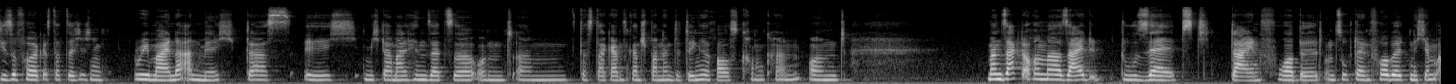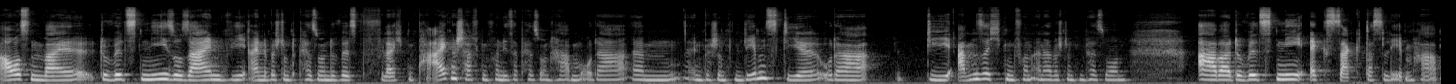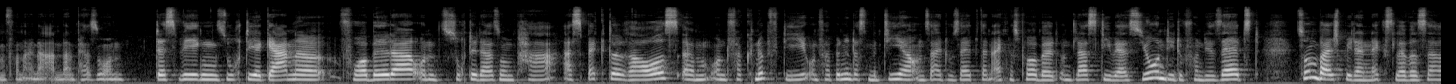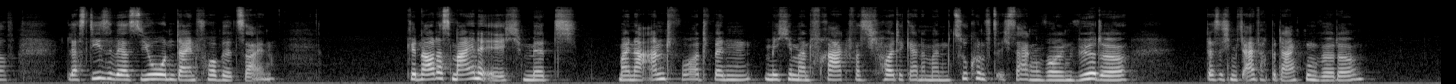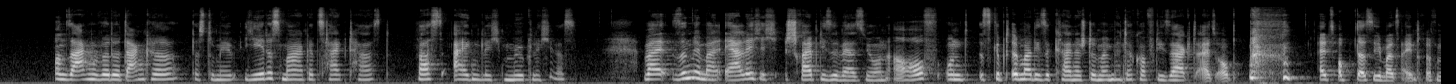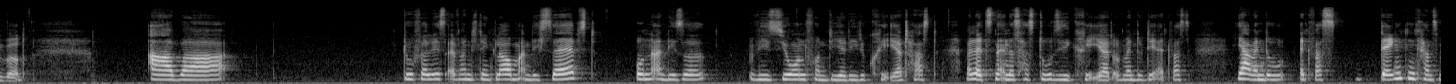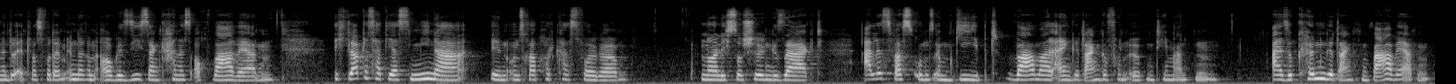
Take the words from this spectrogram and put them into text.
diese Folge ist tatsächlich ein Reminder an mich, dass ich mich da mal hinsetze und ähm, dass da ganz, ganz spannende Dinge rauskommen können. Und man sagt auch immer, sei du selbst dein Vorbild und such dein Vorbild nicht im Außen, weil du willst nie so sein wie eine bestimmte Person. Du willst vielleicht ein paar Eigenschaften von dieser Person haben oder ähm, einen bestimmten Lebensstil oder die Ansichten von einer bestimmten Person. Aber du willst nie exakt das Leben haben von einer anderen Person. Deswegen such dir gerne Vorbilder und such dir da so ein paar Aspekte raus ähm, und verknüpf die und verbinde das mit dir und sei du selbst dein eigenes Vorbild und lass die Version, die du von dir selbst, zum Beispiel dein Next Level Self, lass diese Version dein Vorbild sein. Genau das meine ich mit meiner Antwort, wenn mich jemand fragt, was ich heute gerne meinem Zukunft-Ich sagen wollen würde, dass ich mich einfach bedanken würde und sagen würde, danke, dass du mir jedes Mal gezeigt hast, was eigentlich möglich ist. Weil, sind wir mal ehrlich, ich schreibe diese Version auf und es gibt immer diese kleine Stimme im Hinterkopf, die sagt, als ob, als ob das jemals eintreffen wird. Aber du verlierst einfach nicht den Glauben an dich selbst und an diese Vision von dir, die du kreiert hast. Weil letzten Endes hast du sie kreiert und wenn du dir etwas ja, wenn du etwas denken kannst, wenn du etwas vor deinem inneren Auge siehst, dann kann es auch wahr werden. Ich glaube, das hat Jasmina in unserer Podcast-Folge neulich so schön gesagt. Alles, was uns umgibt, war mal ein Gedanke von irgendjemandem. Also können Gedanken wahr werden.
